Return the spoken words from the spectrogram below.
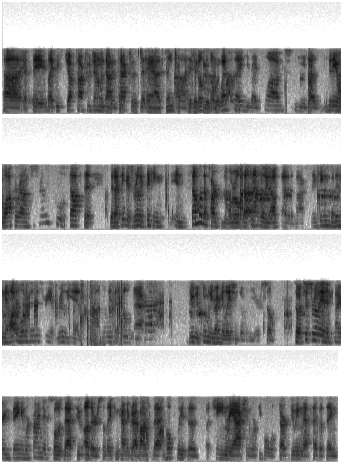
uh, if they like we just talked to a gentleman down in Texas that has uh, has built his own website. He writes blogs. He does video walkarounds. Just really cool stuff that that I think is really thinking in some of the parts of the world that's not really outside of the box thinking, but in the automotive industry it really is. It's really been held back due to so many regulations over the years. So, so it's just really an inspiring thing, and we're trying to expose that to others so they can kind of grab onto that, and hopefully it's a, a chain reaction where people will start doing that type of thing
